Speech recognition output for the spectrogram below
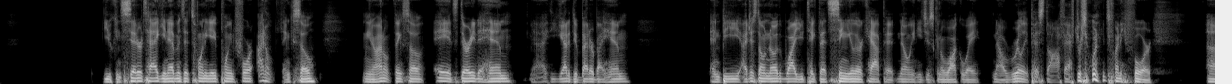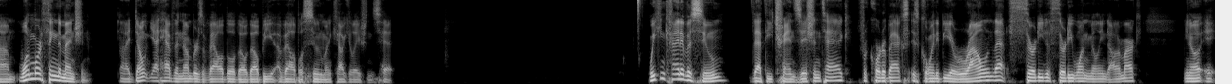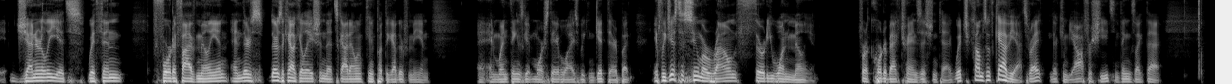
You consider tagging Evans at 28.4. I don't think so. You know, I don't think so. A, it's dirty to him. You got to do better by him. And B, I just don't know why you take that singular cap hit knowing he's just going to walk away now really pissed off after 2024. Um, one more thing to mention and I don't yet have the numbers available, though they'll be available soon when calculations hit. We can kind of assume that the transition tag for quarterbacks is going to be around that 30 to 31 million dollar mark. You know, it, generally it's within four to five million. And there's there's a calculation that Scott Allen can put together for me, and and when things get more stabilized, we can get there. But if we just assume around 31 million for a quarterback transition tag, which comes with caveats, right? There can be offer sheets and things like that.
